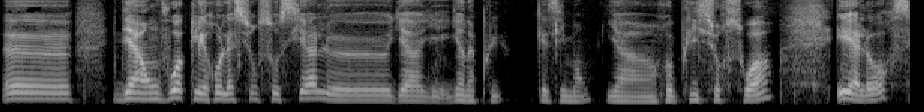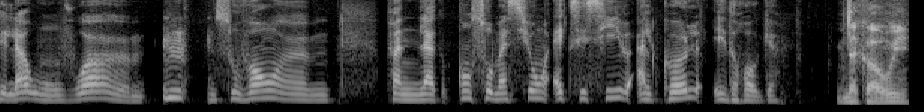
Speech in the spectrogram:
Y a, on voit que les relations sociales, il y, il y en a plus quasiment. Il y a un repli sur soi. Et alors, c'est là où on voit euh, souvent, euh, enfin, la consommation excessive, alcool et drogue. D'accord, oui.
